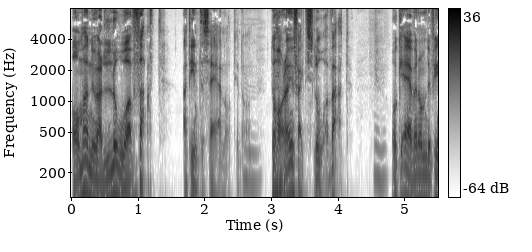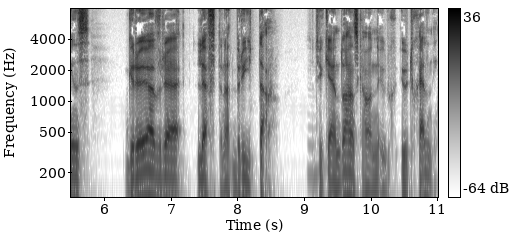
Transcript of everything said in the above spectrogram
om han nu har lovat att inte säga något till någon, då har han ju faktiskt lovat. Och även om det finns grövre löften att bryta så tycker jag ändå han ska ha en utskällning.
